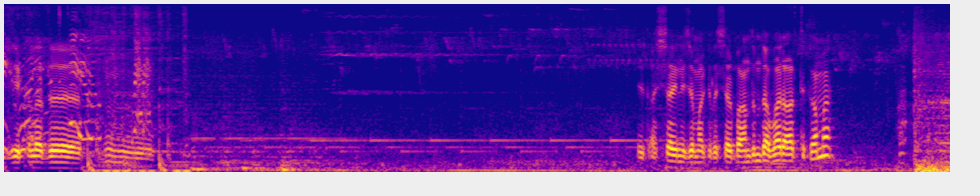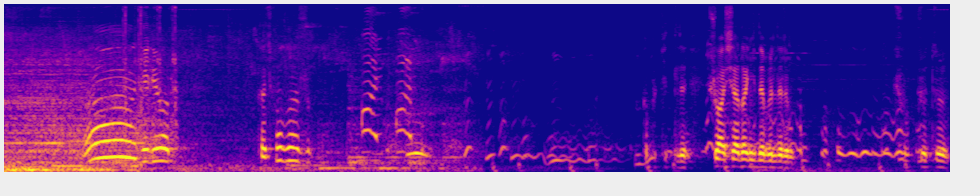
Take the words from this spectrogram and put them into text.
Bizi yakaladı. Hmm. Evet aşağı ineceğim arkadaşlar. Bandım da var artık ama Aa geliyor. Kaçmam lazım. Kapı kilitli. Şu aşağıdan gidebilirim. Çok kötü.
